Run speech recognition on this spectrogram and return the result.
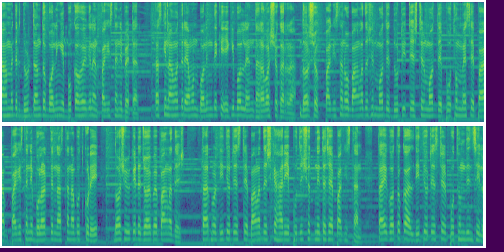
আহমেদের দুর্দান্ত বোলিংয়ে বোকা হয়ে গেলেন পাকিস্তানি ব্যাটার তাসকিন আহমেদের এমন বোলিং দেখে একই বললেন ধারাভাষ্যকাররা? দর্শক, পাকিস্তান ও বাংলাদেশের মধ্যে দুটি টেস্টের মধ্যে প্রথম ম্যাচে পাকিস্তানি বোলারদের নাস্তানাবুদ করে দশ উইকেটে জয় পায় বাংলাদেশ। তারপর দ্বিতীয় টেস্টে বাংলাদেশকে হারিয়ে প্রতিশোধ নিতে চায় পাকিস্তান। তাই গতকাল দ্বিতীয় টেস্টের প্রথম দিন ছিল।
